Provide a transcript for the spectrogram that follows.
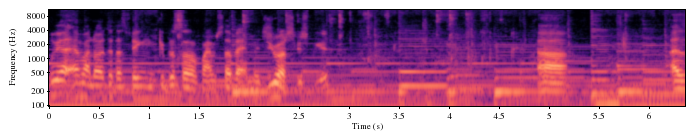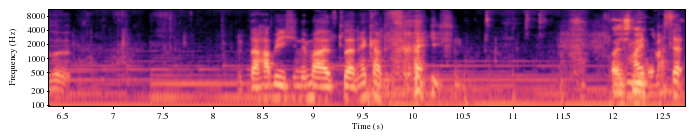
früher immer Leute, deswegen gibt es auch auf meinem Server MLG Rush gespielt. Äh, also, da habe ich ihn immer als kleinen Hacker bezeichnet. Ich meine, was er,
